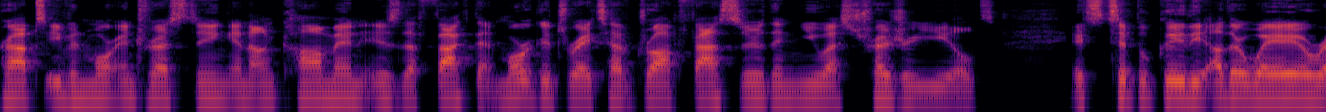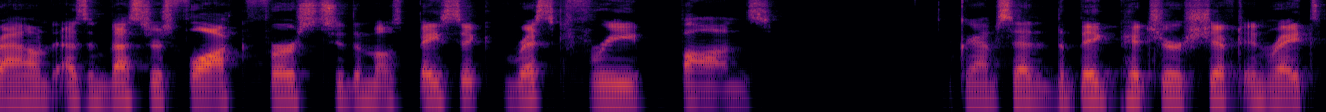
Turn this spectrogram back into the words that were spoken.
Perhaps even more interesting and uncommon is the fact that mortgage rates have dropped faster than US Treasury yields. It's typically the other way around as investors flock first to the most basic risk free bonds. Graham said the big picture shift in rates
